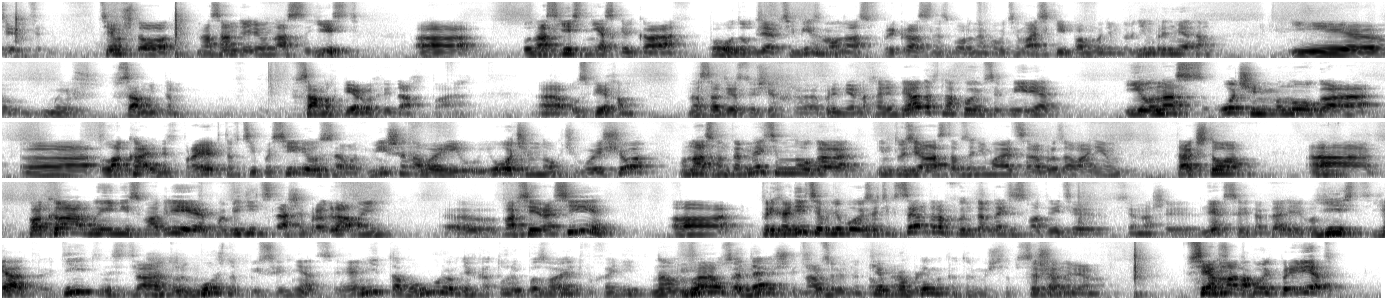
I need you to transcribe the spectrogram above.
тем, что на самом деле у нас есть, э, у нас есть несколько поводов для оптимизма. У нас прекрасная сборная по математике и по многим другим предметам. И мы в, самый, там, в самых первых рядах по э, успехам на соответствующих э, предметных олимпиадах находимся в мире. И у нас очень много э, локальных проектов типа Сириуса, вот Мишиного и, и очень много чего еще. У нас в интернете много энтузиастов занимается образованием. Так что пока мы не смогли победить с нашей программой э, по всей России, э, приходите в любой из этих центров, в интернете смотрите все наши лекции и так далее. Вот. Есть ядра деятельности, Да. к которым можно присоединяться. И они того уровня, который позволяет выходить Да, намного абсолютно. дальше, чем Абсолютно те проблемы, которые мы сейчас обсуждаем. Совершенно верно. Всем Спасибо. Маткульт, привет!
